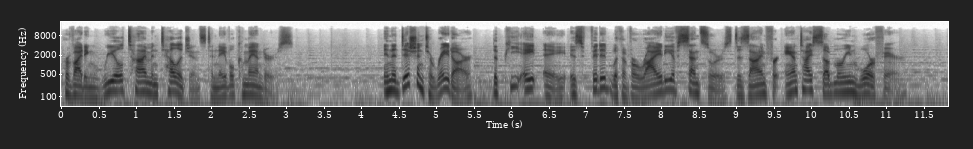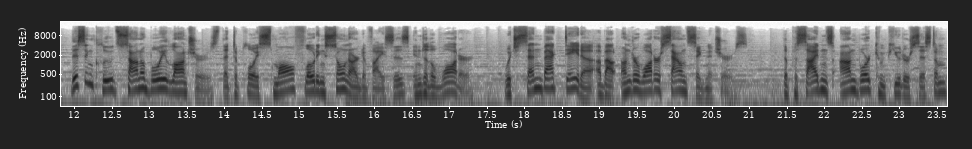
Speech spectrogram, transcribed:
providing real-time intelligence to naval commanders. In addition to radar, the P-8A is fitted with a variety of sensors designed for anti-submarine warfare. This includes sonobuoy launchers that deploy small floating sonar devices into the water, which send back data about underwater sound signatures. The Poseidon's onboard computer system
